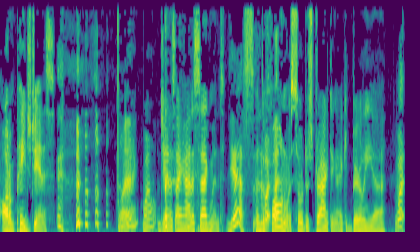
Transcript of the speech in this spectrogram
Autumn Page Janice. All right. Well, Janice, I had a segment, yes, but and the what phone was so distracting I could barely uh what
